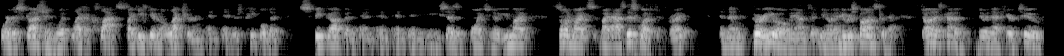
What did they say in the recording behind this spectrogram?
or discussion with like a class. It's like he's given a lecture and, and, and there's people that speak up and, and, and, and, and he says at points, you know, you might, someone might, might ask this question, right? And then, who are you, oh man, to, you know, and he responds to that. John is kind of doing that here too,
